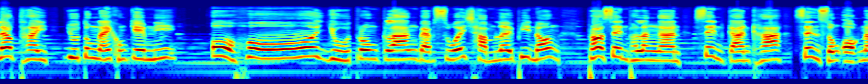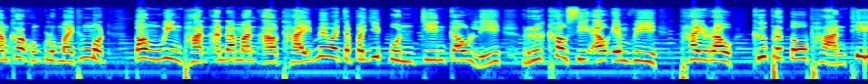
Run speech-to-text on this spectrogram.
แล้วไทยอยู่ตรงไหนของเกมนี้ โอ้โห อยู่ตรงกลางแบบสวยฉ่ำเลยพี่น้อง เพราะเส้นพลังงาน เส้นการค้า เส้นส่งออกนำเข้าของกลุ่มใหม่ทั้งหมด ต้องวิ่งผ่านอันดามันอ่าวไทยไม่ว่าจะไปญี่ปุ่นจีนเกาหลี หรือเข้า CLMV ไทยเราคือประตูผ่านที่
